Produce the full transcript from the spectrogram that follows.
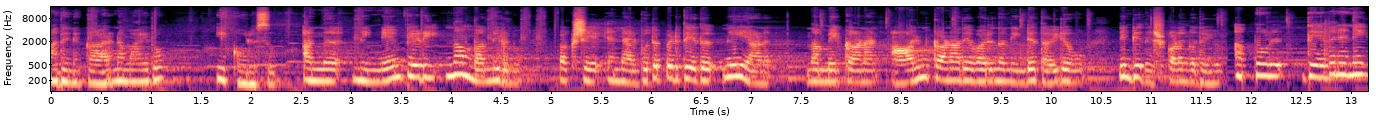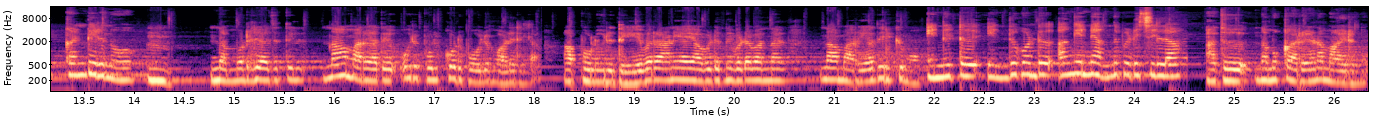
അതിന് കാരണമായതോ ഈ കൊലുസും. അന്ന് നിന്നെയും തേടി നാം വന്നിരുന്നു. പക്ഷേ എന്നെ അത്ഭുതപ്പെടുത്തിയത് നീയാണ്. നമ്മെ കാണാൻ ആരും കാണാതെ വരുന്ന നിന്റെ ധൈര്യവും നിന്റെ നിഷ്കളങ്കതയും. അപ്പോൾ ദേവൻ എന്നെ കണ്ടിരുന്നുവോ. നമ്മുടെ രാജ്യത്തിൽ നാം അറിയാതെ ഒരു പുൽക്കോട് പോലും വളരില്ല. അപ്പോൾ ഒരു ദേവറാണിയായി അവിടുന്ന് ഇവിടെ വന്നാൽ നാം അറിയാതിരിക്കുമോ? എന്നിട്ട് എന്തുകൊണ്ട് അങ്ങ് എന്നെ അന്ന് പിടിച്ചില്ല? അത് നമുക്കറിയണമായിരുന്നു.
